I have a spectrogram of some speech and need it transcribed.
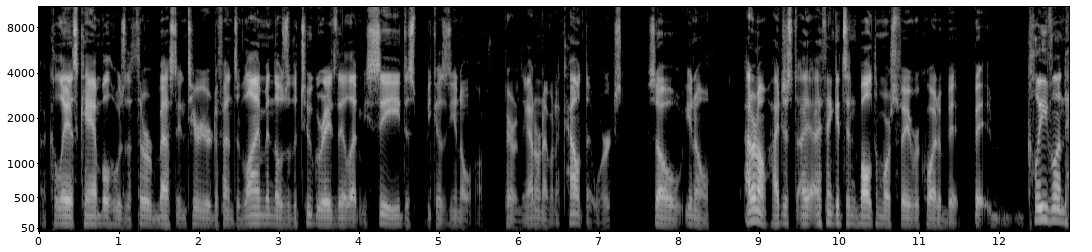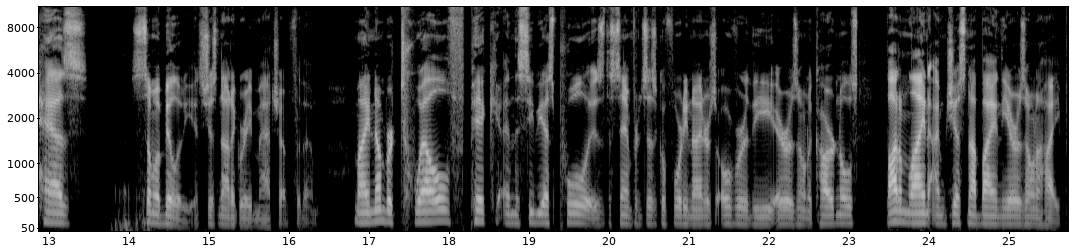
Uh, Calais Campbell, who was the third best interior defensive lineman. Those are the two grades they let me see, just because you know apparently I don't have an account that works. So you know, I don't know. I just I, I think it's in Baltimore's favor quite a bit. But Cleveland has some ability. It's just not a great matchup for them. My number 12 pick in the CBS pool is the San Francisco 49ers over the Arizona Cardinals. Bottom line, I'm just not buying the Arizona hype.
